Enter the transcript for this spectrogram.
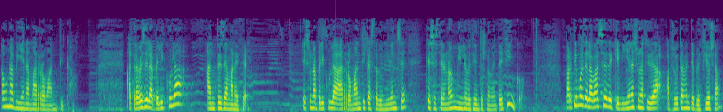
a una Viena más romántica. A través de la película Antes de Amanecer. Es una película romántica estadounidense que se estrenó en 1995. Partimos de la base de que Viena es una ciudad absolutamente preciosa,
